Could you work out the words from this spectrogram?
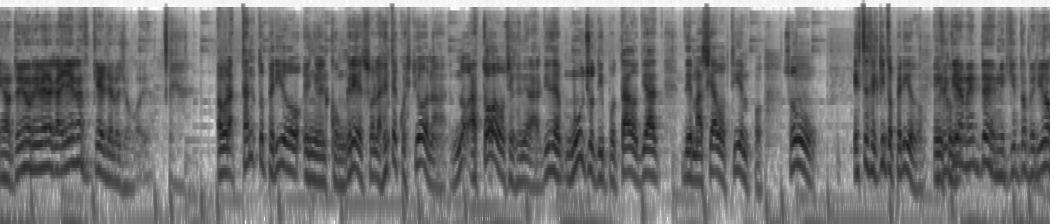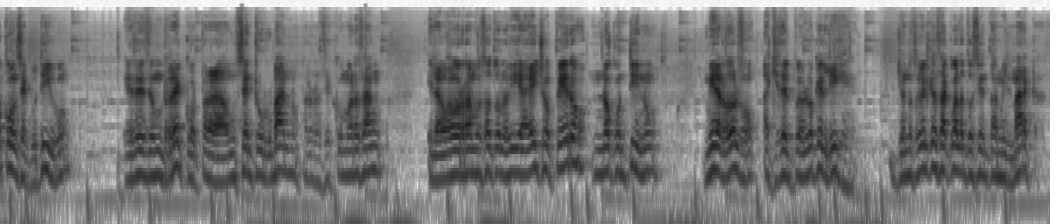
en Antonio Rivera Gallegas que el de los Chocollos. Ahora, tanto periodo en el Congreso, la gente cuestiona, no a todos en general, dice muchos diputados ya demasiado tiempo. Son, este es el quinto periodo. Efectivamente, es mi quinto periodo consecutivo. Ese es un récord para un centro urbano, para Francisco Morazán. El abogado Ramos Soto lo había hecho, pero no continuo. Mira, Rodolfo, aquí es el pueblo que elige. Yo no soy el que sacó a las 200 mil marcas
